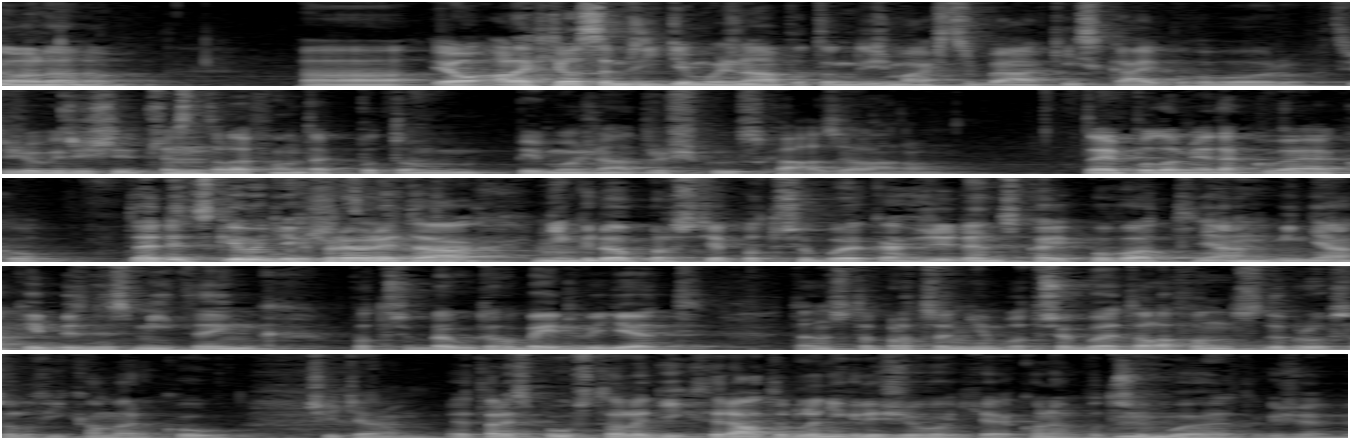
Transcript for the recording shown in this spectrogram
No, no, no. Uh, jo, ale chtěl jsem říct, že možná potom, když máš třeba nějaký Skype hovor, chceš ho vyřešit přes hmm. telefon, tak potom by možná trošku scházela, no. To je podle mě takové jako... To je vždycky o těch prioritách. No. Někdo prostě potřebuje každý den skypovat, nějak, hmm. mít nějaký business meeting, potřebuje u toho být vidět, ten 100% potřebuje telefon s dobrou selfie kamerkou. Určitě no. Je tady spousta lidí, která tohle nikdy v životě jako nepotřebuje, hmm. takže...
